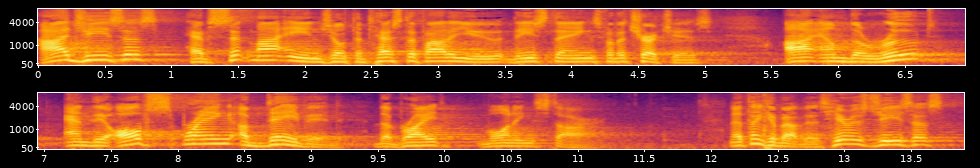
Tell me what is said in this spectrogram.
I, Jesus, have sent my angel to testify to you these things for the churches. I am the root and the offspring of David, the bright morning star. Now think about this. Here is Jesus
